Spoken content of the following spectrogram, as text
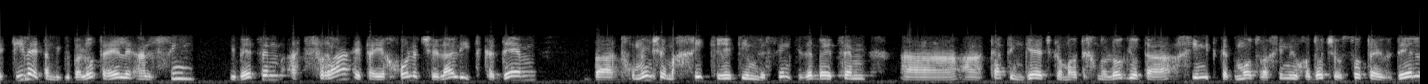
הטילה את המגבלות האלה על סין, היא בעצם עצרה את היכולת שלה להתקדם בתחומים שהם הכי קריטיים לסין, כי זה בעצם ה-cutting edge, כלומר הטכנולוגיות הכי מתקדמות והכי מיוחדות שעושות את ההבדל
